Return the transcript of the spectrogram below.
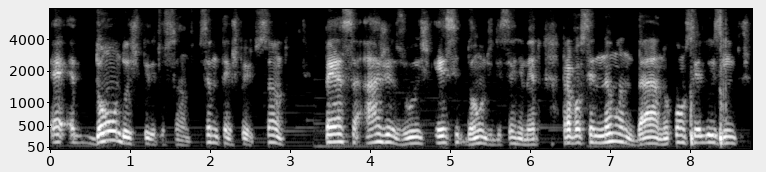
É, é dom do Espírito Santo. Você não tem Espírito Santo? Peça a Jesus esse dom de discernimento para você não andar no conselho dos ímpios.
